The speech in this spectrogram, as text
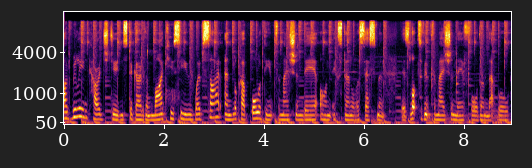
I'd really encourage students to go to the MyQCE website and look up all of the information there on external assessment. There's lots of information there for them that will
